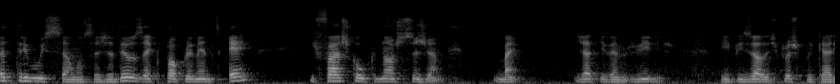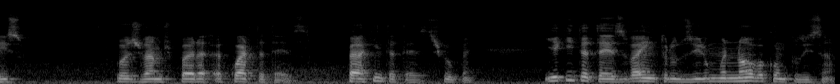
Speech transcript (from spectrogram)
atribuição, ou seja, Deus é que propriamente é e faz com que nós sejamos. Bem, já tivemos vídeos e episódios para explicar isso. Hoje vamos para a quarta tese para a quinta tese, desculpem. E a quinta tese vai introduzir uma nova composição.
